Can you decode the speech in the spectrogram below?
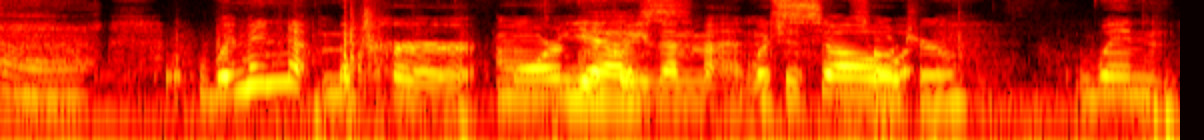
women mature more quickly Yes, than men, Which is so, so, true. when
